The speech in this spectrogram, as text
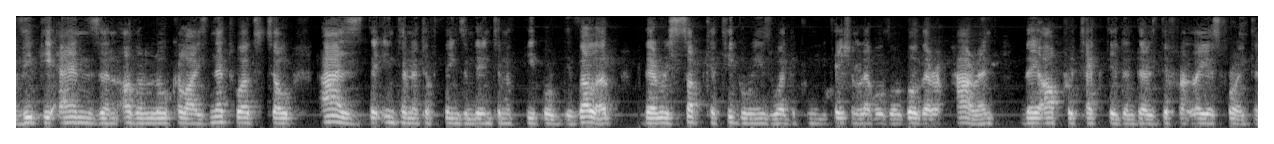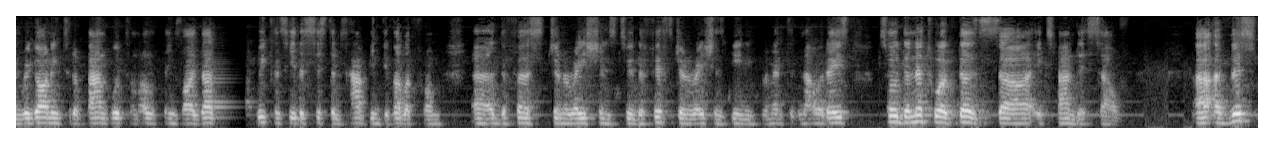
VPNs and other localized networks. So as the Internet of Things and the Internet of People develop, there is subcategories where the communication levels, although they're apparent, they are protected and there's different layers for it. And regarding to the bandwidth and other things like that, we can see the systems have been developed from uh, the first generations to the fifth generations being implemented nowadays. So the network does uh, expand itself. Uh, at this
